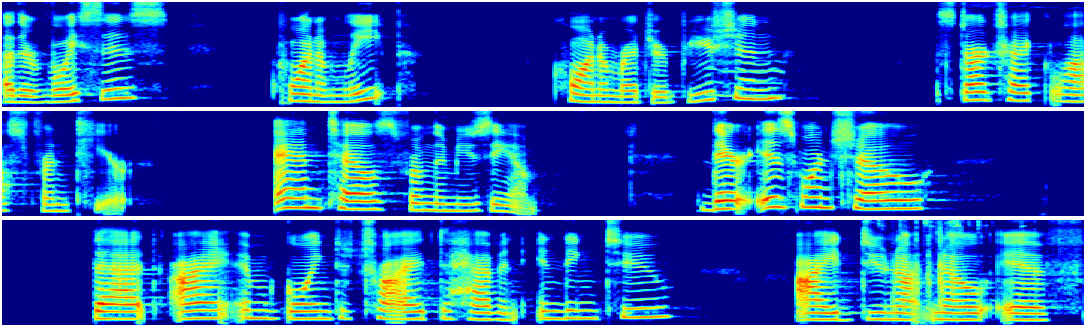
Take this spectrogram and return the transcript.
Other Voices, Quantum Leap, Quantum Retribution, Star Trek Lost Frontier, and Tales from the Museum. There is one show that I am going to try to have an ending to. I do not know if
